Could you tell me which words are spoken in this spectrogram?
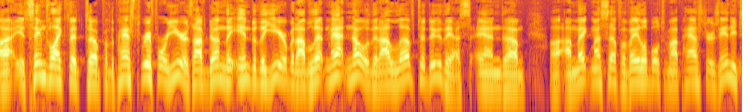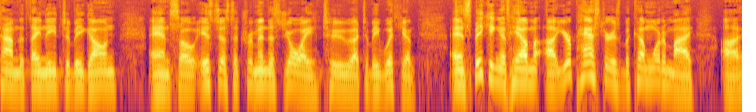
uh, it seems like that uh, for the past three or four years, I've done the end of the year, but I've let Matt know that I love to do this. And um, uh, I make myself available to my pastors anytime that they need to be gone. And so it's just a tremendous joy to, uh, to be with you. And speaking of him, uh, your pastor has become one of my uh,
